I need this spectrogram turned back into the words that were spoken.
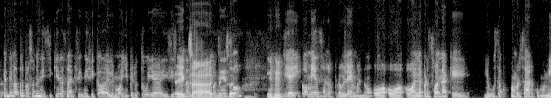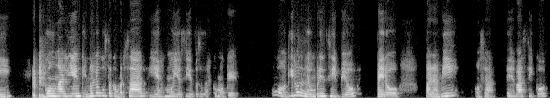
repente la otra persona ni siquiera sabe el significado del emoji, pero tú ya hiciste exacto, una con eso. Y ahí comienzan los problemas, ¿no? O, o, o a la persona que le gusta conversar, como a mí, con alguien que no le gusta conversar y es muy así, entonces es como que, oh, dilo desde un principio, pero para mí, o sea, es básico,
